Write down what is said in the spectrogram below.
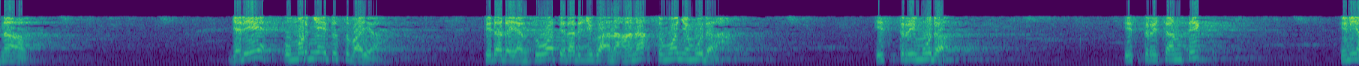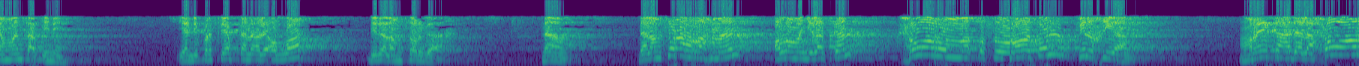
Nah, jadi umurnya itu sebaya. Tidak ada yang tua, tidak ada juga anak-anak, semuanya muda. Istri muda, istri cantik ini yang mantap ini yang dipersiapkan oleh Allah di dalam surga. Nah, dalam surah Ar-Rahman Allah menjelaskan hurum maqsuratun fil khiyam. Mereka adalah hur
